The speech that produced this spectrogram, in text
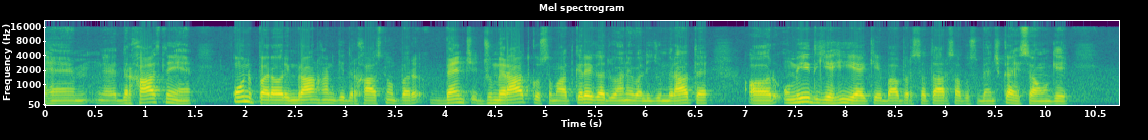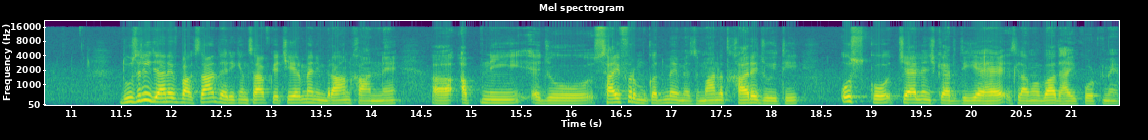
हैं दरख्वास्तें हैं, उन पर और इमरान खान की दरख्वास्तों पर बेंच जुमेरात को समात करेगा, जो आने वाली जुमेरात है। और उम्मीद यही है कि बाबर सतार साहब उस बेंच का हिस्सा होंगे। दूसरी जानब पाकिस्तान तहरीक इंसाफ के चेयरमैन इमरान खान ने अपनी जो साइफ़र मुकदमे में ज़मानत खारिज हुई थी, उसको चैलेंज कर दिया है इस्लामाबाद हाई कोर्ट में।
